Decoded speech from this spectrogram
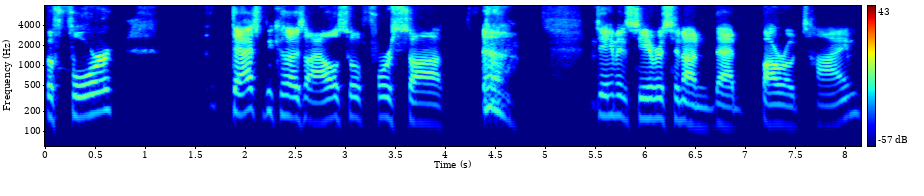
before. That's because I also foresaw Damon Severson on that borrowed time,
